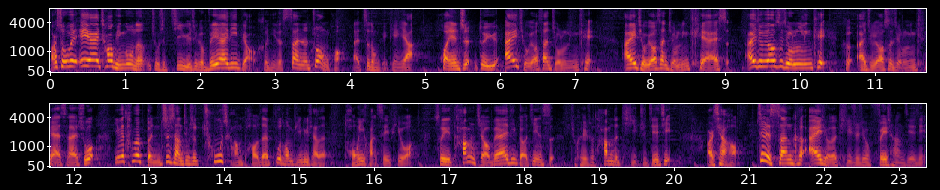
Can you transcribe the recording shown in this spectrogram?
而所谓 AI 超频功能，就是基于这个 VID 表和你的散热状况来自动给电压。换言之，对于 i 九幺三九零零 K。I 九幺三九零零 KS、i 九幺四九零零 K 和 i 九幺四九零零 KS 来说，因为它们本质上就是出厂跑在不同频率下的同一款 CPU 啊，所以它们只要 VID 表近似，就可以说它们的体质接近。而恰好这三颗 i 九的体质就非常接近。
